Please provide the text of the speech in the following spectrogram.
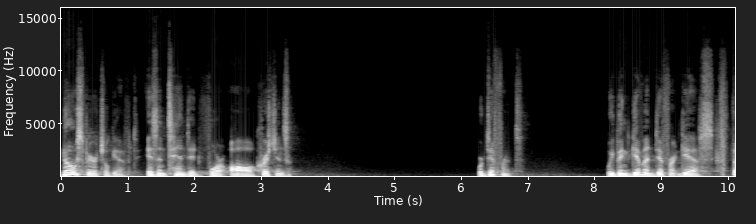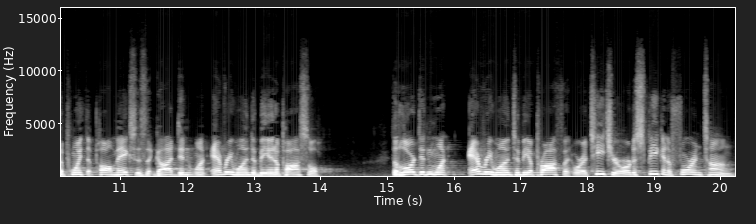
No spiritual gift is intended for all Christians. We're different. We've been given different gifts. The point that Paul makes is that God didn't want everyone to be an apostle. The Lord didn't want everyone to be a prophet or a teacher or to speak in a foreign tongue.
